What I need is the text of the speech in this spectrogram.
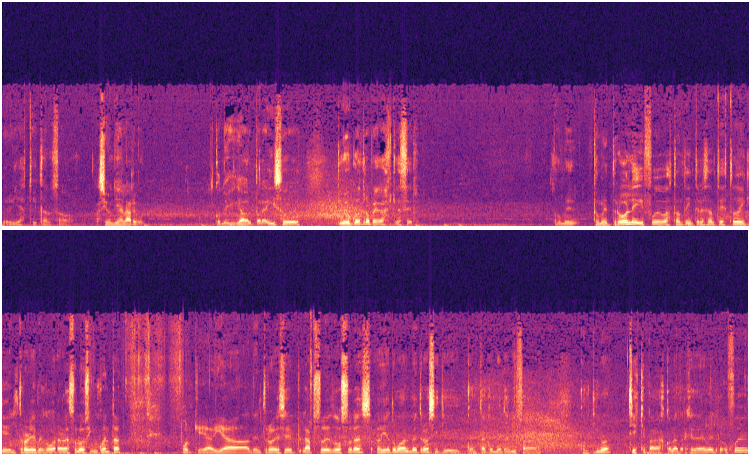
pero ya estoy cansado. Ha sido un día largo. Cuando llegué al paraíso tuve cuatro pegas que hacer. Tomé, tomé trole y fue bastante interesante esto de que el trole me cobrara solo 50 porque había dentro de ese lapso de dos horas había tomado el metro así que cuenta como tarifa continua si es que pagas con la tarjeta de metro fue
